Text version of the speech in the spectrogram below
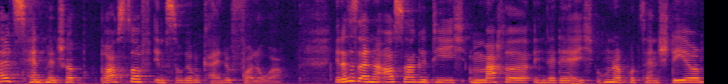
als Handmade-Shop brauchst du auf Instagram keine Follower. Ja, das ist eine Aussage, die ich mache, hinter der ich 100% stehe.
